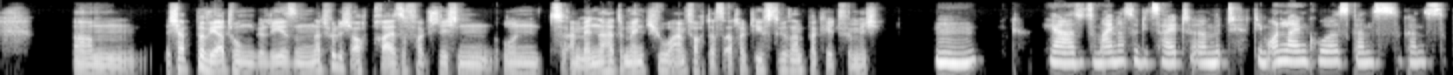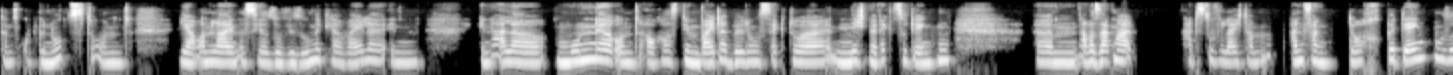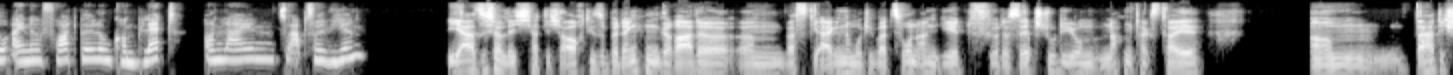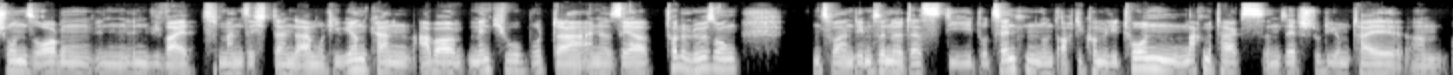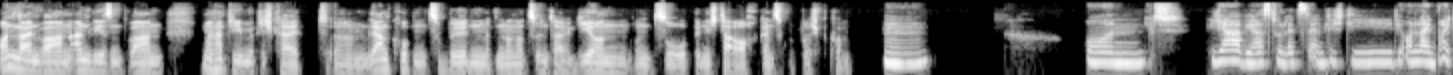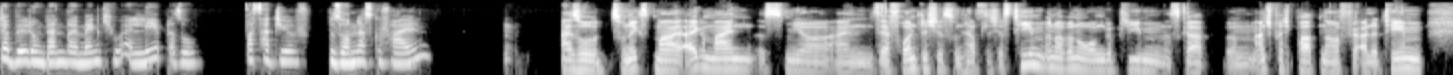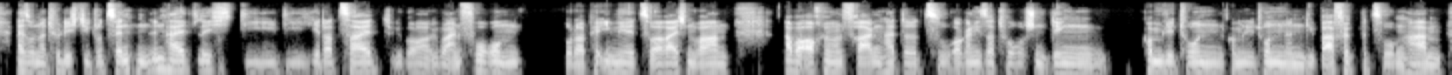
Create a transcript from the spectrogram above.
Ähm, ich habe Bewertungen gelesen, natürlich auch Preise verglichen und am Ende hatte MenQ einfach das attraktivste Gesamtpaket für mich. Mhm. Ja, also zum einen hast du die Zeit äh, mit dem Online-Kurs ganz, ganz, ganz gut genutzt. Und ja, online ist ja sowieso mittlerweile in, in aller Munde und auch aus dem Weiterbildungssektor nicht mehr wegzudenken. Ähm, aber sag mal, hattest du vielleicht am Anfang doch Bedenken, so eine Fortbildung komplett online zu absolvieren? Ja, sicherlich hatte ich auch diese Bedenken, gerade ähm, was die eigene Motivation angeht für das Selbststudium im Nachmittagsteil. Ähm, da hatte ich schon Sorgen, in, inwieweit man sich dann da motivieren kann. Aber MenQ bot da eine sehr tolle Lösung. Und zwar in dem Sinne, dass die Dozenten und auch die Kommilitonen nachmittags im Selbststudium Teil ähm, online waren, anwesend waren. Man hat die Möglichkeit, ähm, Lerngruppen zu bilden, miteinander zu interagieren und so bin ich da auch ganz gut durchgekommen. Mhm. Und ja, wie hast du letztendlich die, die Online-Weiterbildung dann bei MenQ erlebt? Also was hat dir besonders gefallen? Also zunächst mal allgemein ist mir ein sehr freundliches und herzliches Team in Erinnerung geblieben. Es gab ähm, Ansprechpartner für alle Themen, also natürlich die Dozenten inhaltlich, die, die jederzeit über, über ein Forum oder per E-Mail zu erreichen waren. Aber auch wenn man Fragen hatte zu organisatorischen Dingen, Kommilitonen, Kommilitoninnen, die BAföG bezogen haben,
